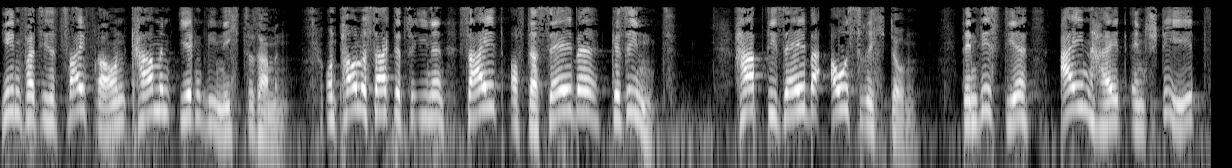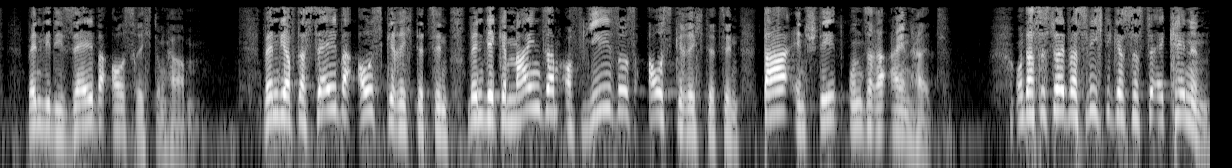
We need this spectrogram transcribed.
Jedenfalls, diese zwei Frauen kamen irgendwie nicht zusammen. Und Paulus sagte zu ihnen, seid auf dasselbe gesinnt. Habt dieselbe Ausrichtung. Denn wisst ihr, Einheit entsteht, wenn wir dieselbe Ausrichtung haben. Wenn wir auf dasselbe ausgerichtet sind, wenn wir gemeinsam auf Jesus ausgerichtet sind, da entsteht unsere Einheit. Und das ist so etwas Wichtiges, das zu erkennen.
